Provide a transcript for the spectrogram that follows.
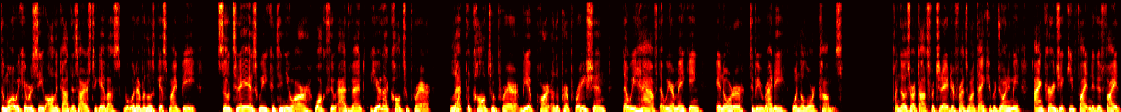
the more we can receive all that God desires to give us, whatever those gifts might be. So today, as we continue our walk through Advent, hear that call to prayer. Let the call to prayer be a part of the preparation that we have, that we are making in order to be ready when the Lord comes. And those are our thoughts for today, dear friends. I want to thank you for joining me. I encourage you to keep fighting the good fight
